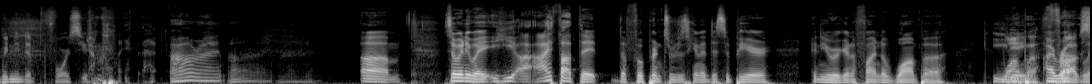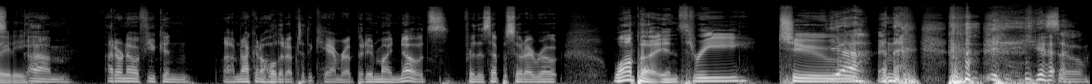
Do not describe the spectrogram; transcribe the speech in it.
We need to force you to play that. All right, all right. Um. So anyway, he I, I thought that the footprints were just gonna disappear, and you were gonna find a wampa eating Wampa. I frog wrote, lady. Um, I don't know if you can. I'm not going to hold it up to the camera, but in my notes for this episode, I wrote Wampa in three, two, Yeah. and then yeah. so,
